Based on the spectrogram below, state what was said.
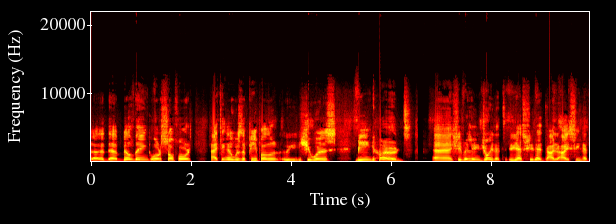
uh, the building or so forth. I think it was the people. She was being heard, and she really enjoyed it. Yes, she did. I I seen it.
